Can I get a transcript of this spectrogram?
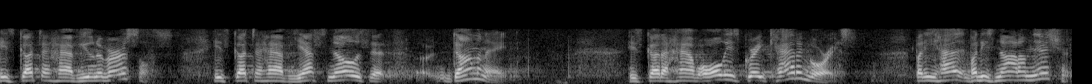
He's got to have universals. He's got to have yes nos that uh, dominate. He's got to have all these great categories. But, he has, but he's not omniscient.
